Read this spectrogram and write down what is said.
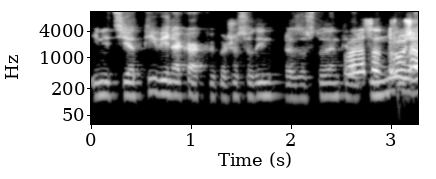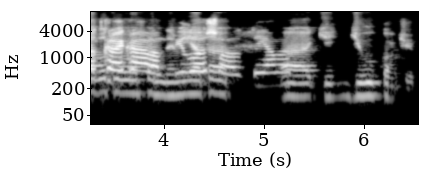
иницијативи некакви кои што се од интерес за студенти. Да се дружат крај крајава, било што да имаме ги, ги укочи.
